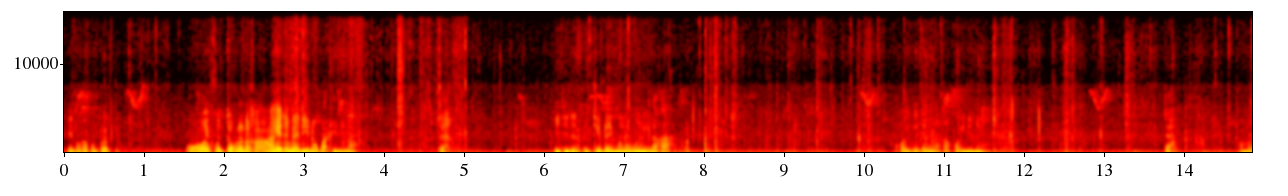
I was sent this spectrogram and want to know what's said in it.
เห็นไหมครับเพื่อนๆโอ้ยฝนตกแล้วนะคะเฮ็ดยังไงดีเนาะบัดที่นี่เนาะจ้ะนี่ที่เดินไปเก็บได้มือในมือนี้นะคะ ขออีกนิดนึงนะคะขออีกนิดนึงจ้ะเอามัน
